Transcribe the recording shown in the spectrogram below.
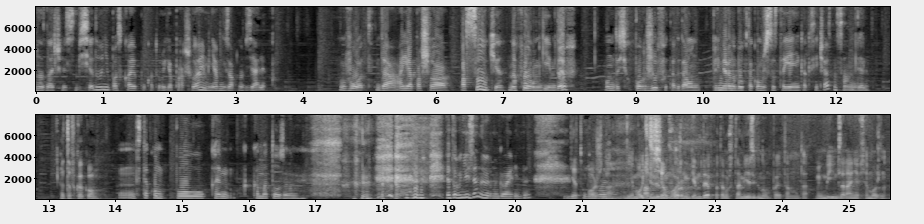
назначили собеседование по скайпу, которое я прошла, и меня внезапно взяли. Вот, да, а я пошла по ссылке на форум GameDev, он до сих пор жив, и тогда он примерно был в таком же состоянии, как сейчас, на самом деле. Это в каком? В таком полукоматозном. Этого нельзя, наверное, говорить, да? Нет, можно. Я очень люблю форум GameDev, потому что там есть гном, поэтому да, им заранее все можно.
